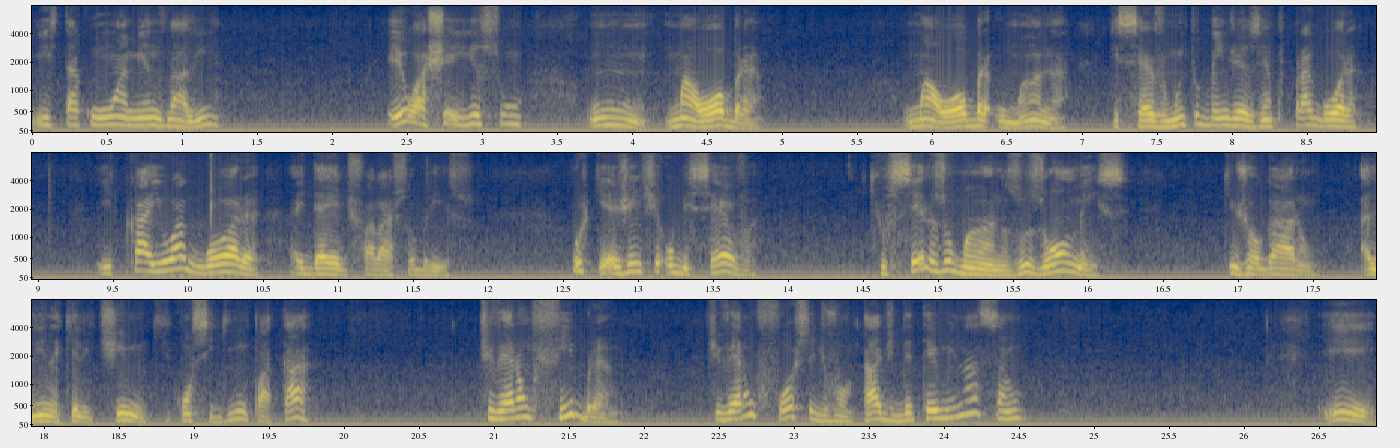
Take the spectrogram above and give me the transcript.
e estar com um a menos na linha. Eu achei isso um, um, uma obra, uma obra humana que serve muito bem de exemplo para agora. E caiu agora a ideia de falar sobre isso. Porque a gente observa que os seres humanos, os homens que jogaram ali naquele time, que conseguiu empatar, tiveram fibra, tiveram força de vontade, determinação. E,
